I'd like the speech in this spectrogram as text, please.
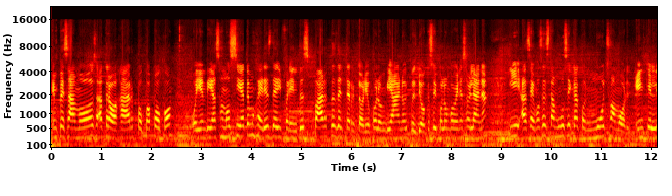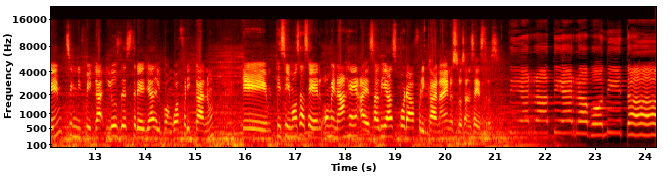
Empezamos a trabajar poco a poco. Hoy en día somos siete mujeres de diferentes partes del territorio colombiano y pues yo que soy colombo-venezolana y hacemos esta música con mucho amor. Enkelé significa luz de estrella del Congo africano que quisimos hacer homenaje a esa diáspora africana de nuestros ancestros. Tierra, tierra bonita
